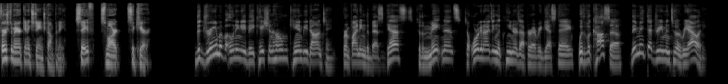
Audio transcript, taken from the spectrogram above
First American Exchange Company. Safe, smart, secure. The dream of owning a vacation home can be daunting. From finding the best guests to the maintenance to organizing the cleaners after every guest day, with Vacasa, they make that dream into a reality.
